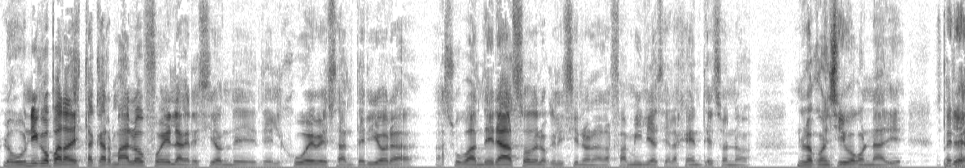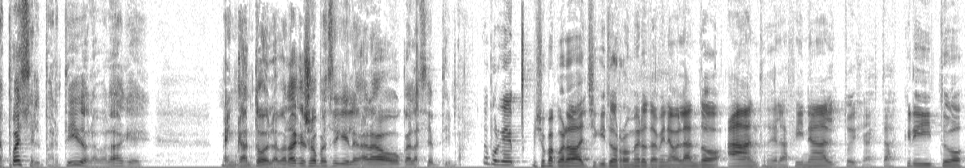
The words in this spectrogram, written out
lo único para destacar malo fue la agresión de- del jueves anterior a, a su banderazo, de lo que le hicieron a las familias y a la gente, eso no, no lo coincido con nadie. Pero después el partido, la verdad que me encantó, la verdad que yo pensé que le ganaba Boca la séptima. No, porque yo me acordaba del chiquito Romero también hablando antes de la final, todo ya está escrito,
